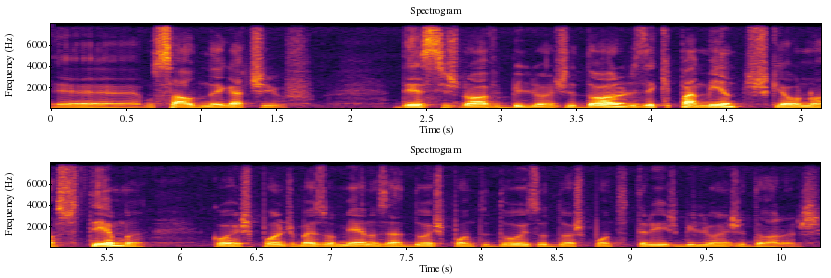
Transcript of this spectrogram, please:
é, um saldo negativo. Desses 9 bilhões de dólares, equipamentos, que é o nosso tema, corresponde mais ou menos a 2,2 ou 2,3 bilhões de dólares.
